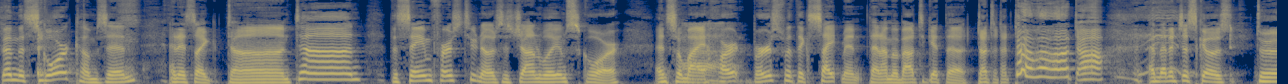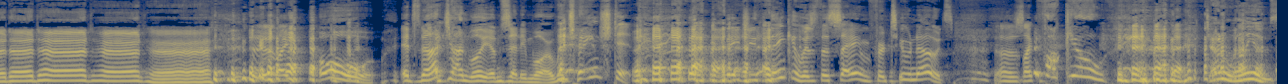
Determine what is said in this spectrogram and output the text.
then the score comes in, and it's like dun dun, the same first two notes as John Williams' score. And so my ah. heart bursts with excitement that I'm about to get the da da da da da, and then it just goes da da da da da. You're like, oh, it's not John Williams anymore. We changed it. it made you think it was the same for two notes. I was like, fuck you, John Williams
